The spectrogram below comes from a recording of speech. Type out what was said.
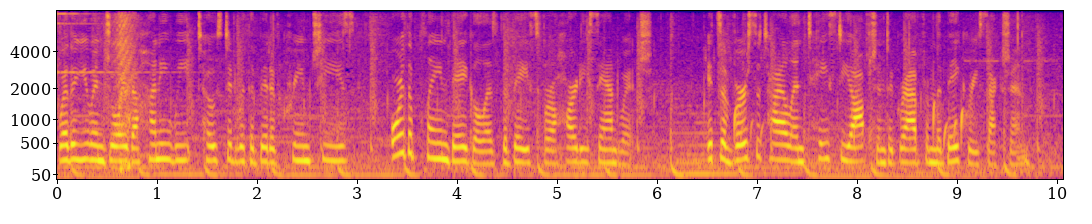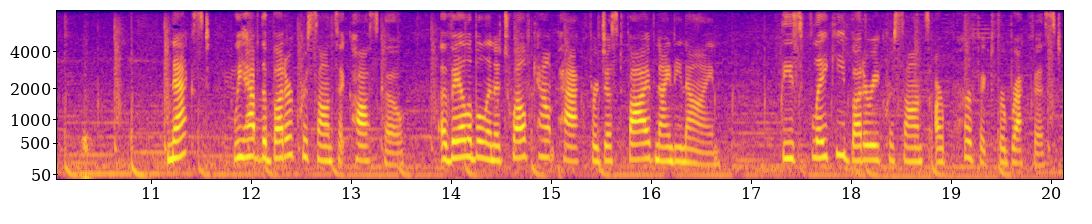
whether you enjoy the honey wheat toasted with a bit of cream cheese or the plain bagel as the base for a hearty sandwich. It's a versatile and tasty option to grab from the bakery section. Next, we have the butter croissants at Costco, available in a 12 count pack for just $5.99. These flaky, buttery croissants are perfect for breakfast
